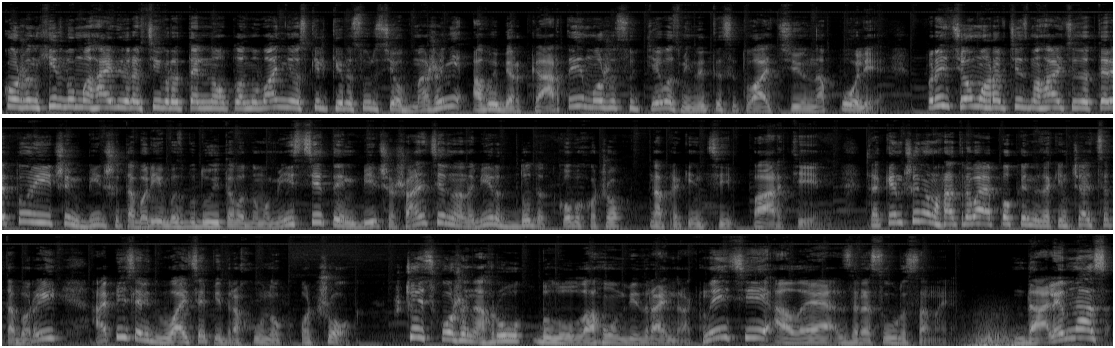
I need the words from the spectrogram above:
Кожен хід вимагає від гравців ретельного планування, оскільки ресурси обмежені, а вибір карти може суттєво змінити ситуацію на полі. При цьому гравці змагаються за території. Чим більше таборів ви збудуєте в одному місці, тим більше шансів на набір додаткових очок наприкінці партії. Таким чином, гра триває, поки не закінчаться табори, а після відбувається підрахунок очок. Щось схоже на гру Blue Lagoon від Райнера Кнеці, але з ресурсами. Далі в нас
